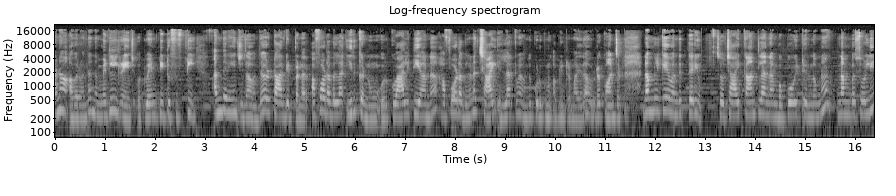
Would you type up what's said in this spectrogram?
ஆனால் அவர் வந்து அந்த மிடில் ரேஞ்ச் ஒரு டுவெண்ட்டி டு ஃபிஃப்டி அந்த ரேஞ்சு தான் வந்து அவர் டார்கெட் பண்ணார். அஃபோர்டபுளாக இருக்கணும் ஒரு குவாலிட்டியான அஃபோர்டபுளான சாய் எல்லாருக்குமே வந்து கொடுக்கணும் அப்படின்ற மாதிரி தான் அவரோட கான்செப்ட் நம்மளுக்கே வந்து தெரியும். ஸோ சாய் காந்தில் நம்ம போயிட்டு இருந்தோம்னா நம்ம சொல்லி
